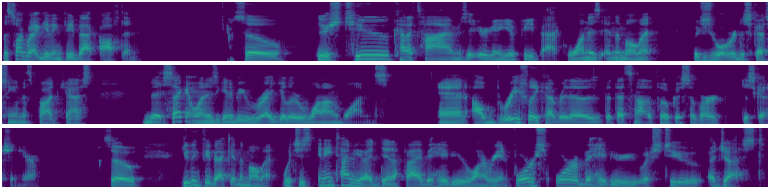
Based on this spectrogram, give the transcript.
Let's talk about giving feedback often. So there's two kind of times that you're going to give feedback. One is in the moment, which is what we're discussing in this podcast. The second one is going to be regular one-on-ones. And I'll briefly cover those, but that's not the focus of our discussion here. So giving feedback in the moment, which is anytime you identify a behavior you want to reinforce or a behavior you wish to adjust.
